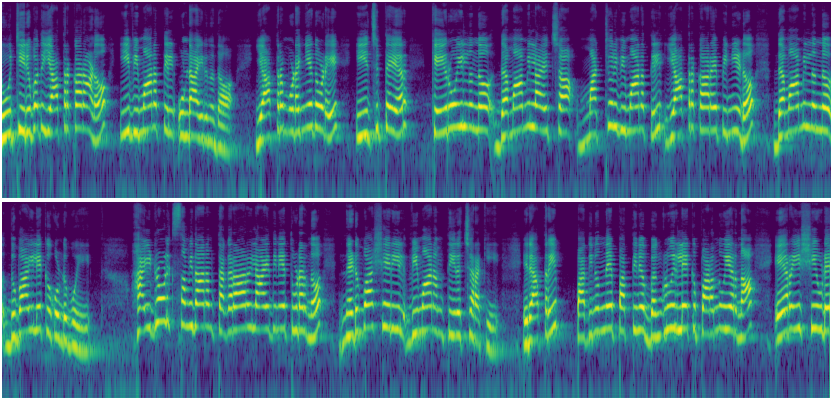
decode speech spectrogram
നൂറ്റി ഇരുപത് യാത്രക്കാരാണ് ഈ വിമാനത്തിൽ ഉണ്ടായിരുന്നത്. യാത്ര മുടങ്ങിയതോടെ ഈജിപ്ത് എയർ കെയ്റോയിൽ നിന്ന് ദമാമിൽ അയച്ച മറ്റൊരു വിമാനത്തിൽ യാത്രക്കാരെ പിന്നീട് ദമാമിൽ നിന്ന് ദുബായിലേക്ക് കൊണ്ടുപോയി. ഹൈഡ്രോളിക് സംവിധാനം തകരാറിലായതിനെ തുടർന്ന് നെടുമ്പാശ്ശേരിയിൽ വിമാനം തിരിച്ചിറക്കി. രാത്രി പതിനൊന്ന് പത്തിന് ബംഗളൂരിലേക്ക് പറന്നുയർന്ന എയർ ഏഷ്യയുടെ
